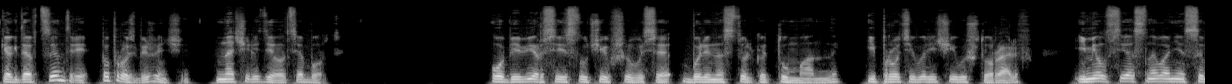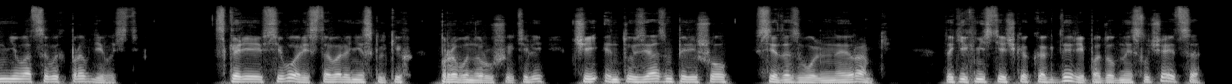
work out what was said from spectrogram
когда в центре, по просьбе женщин, начали делать аборты. Обе версии случившегося были настолько туманны и противоречивы, что Ральф имел все основания сомневаться в их правдивости. Скорее всего, арестовали нескольких правонарушителей, чей энтузиазм перешел все дозволенные рамки. В таких местечках, как Дерри, подобное случается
